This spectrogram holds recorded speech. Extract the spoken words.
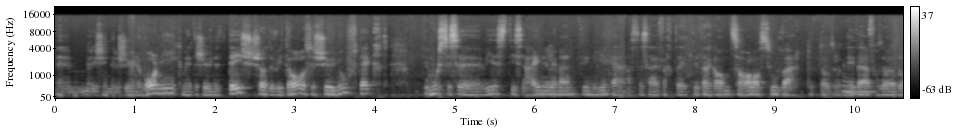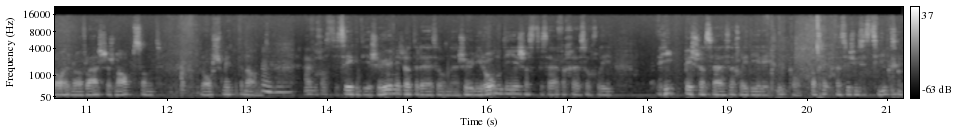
ähm, man ist in einer schönen Wohnung, mit einem schönen Tisch oder wie da, es ist schön aufdeckt. Dann muss es äh, wie ein Designelement nie geben, also das einfach den, den ganzen Anlass aufwertet. Oder? Und nicht einfach so, da noch eine Flasche Schnaps und Prost miteinander. Einfach, dass das irgendwie schön ist oder äh, so eine schöne Runde ist, dass das einfach äh, so ein bisschen hip ist, dass es so ein bisschen in die Richtung geht. Das, das ist unser Ziel. Gewesen.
